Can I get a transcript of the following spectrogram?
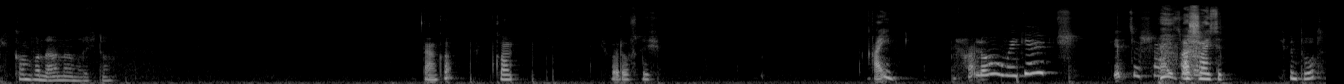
Ich komme von der anderen Richtung. Danke. Komm. Ich warte auf dich. Nein. Hallo, wie geht's? Geht's dir scheiße? Ah, scheiße. Ich bin tot.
